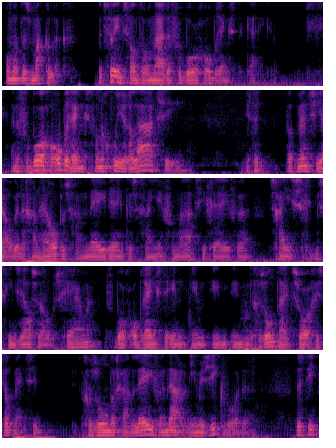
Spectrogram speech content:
omdat het is makkelijk. Het is veel interessanter om naar de verborgen opbrengst te kijken. En de verborgen opbrengst van een goede relatie is dat, dat mensen jou willen gaan helpen, ze gaan meedenken, ze gaan je informatie geven, ze gaan je misschien zelfs wel beschermen. Verborgen opbrengsten in, in, in, in de gezondheidszorg is dat mensen gezonder gaan leven en daardoor niet meer ziek worden. Dus die,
